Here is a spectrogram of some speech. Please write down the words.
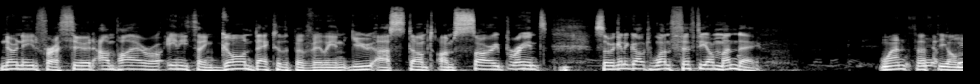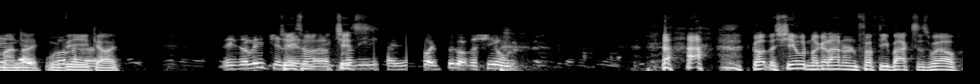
No need for a third umpire or anything. Gone back to the pavilion. You are stumped. I'm sorry, Brent. So we're going to go up to 150 on Monday. 150 Yeah, on cheers, Monday. Well, Well, there you go. he's a legend Cheers, there. uh, uh, cheers. Smithy. He's still got the shield. got the shield and I got 150 bucks as well.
